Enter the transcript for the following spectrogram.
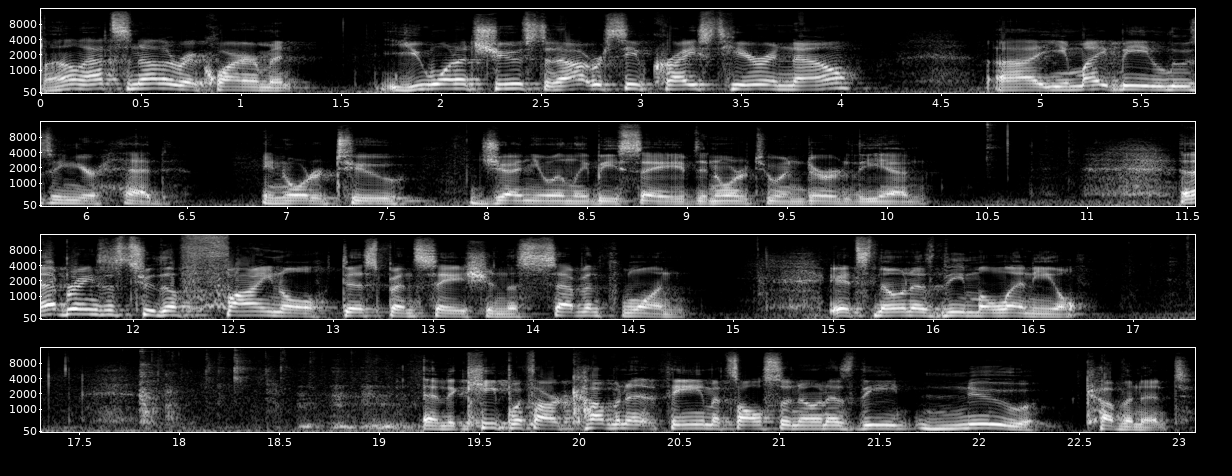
Well, that's another requirement. You want to choose to not receive Christ here and now? Uh, you might be losing your head in order to genuinely be saved, in order to endure to the end. And that brings us to the final dispensation, the seventh one. It's known as the millennial. And to keep with our covenant theme, it's also known as the new covenant.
